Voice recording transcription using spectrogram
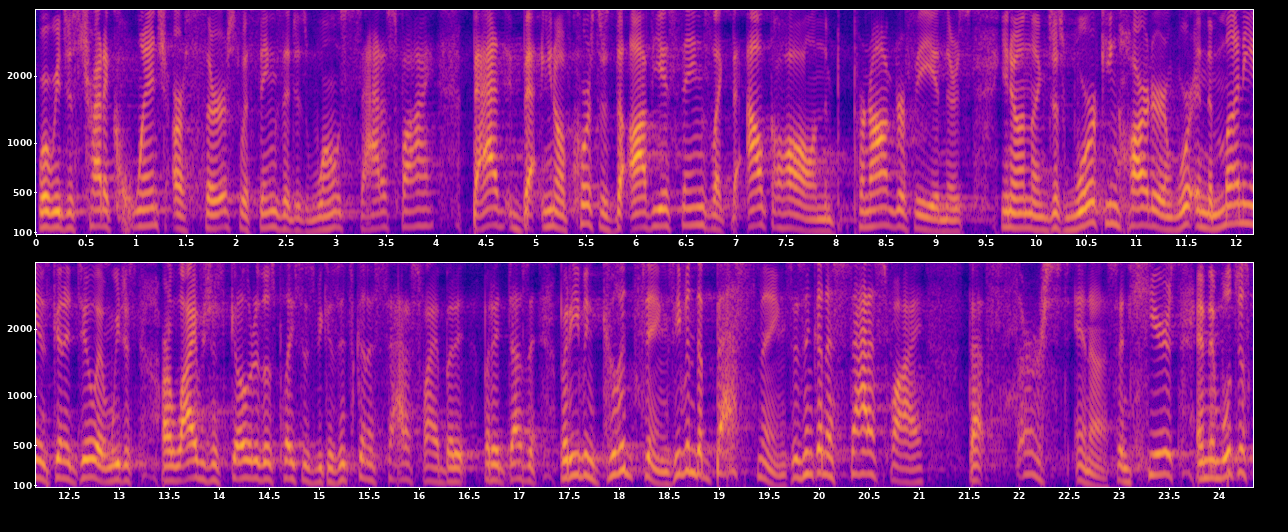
Where we just try to quench our thirst with things that just won't satisfy. Bad, bad, you know, of course, there's the obvious things like the alcohol and the pornography, and there's, you know, and like just working harder and, work, and the money is going to do it. And we just, our lives just go to those places because it's going to satisfy, but it, but it doesn't. But even good things, even the best things, isn't going to satisfy that thirst in us and here's and then we'll just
